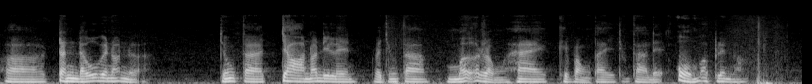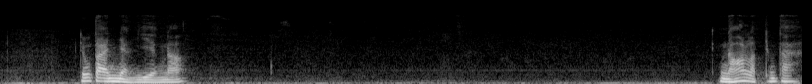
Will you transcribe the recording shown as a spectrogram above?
uh, tranh đấu với nó nữa. Chúng ta cho nó đi lên và chúng ta mở rộng hai cái vòng tay chúng ta để ôm ấp lên nó. Chúng ta nhận diện nó. Nó là chúng ta.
